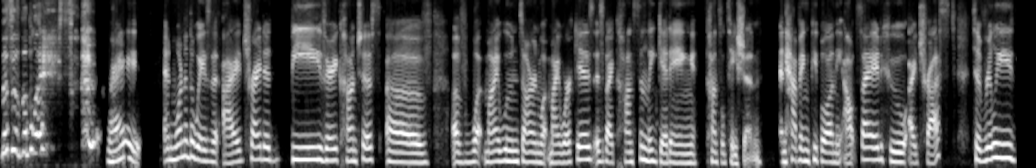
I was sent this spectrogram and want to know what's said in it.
This is the place. right. And one of the ways that I try to be very conscious of of what my wounds are and what my work is is by constantly getting consultation and having people on the outside who I trust to really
